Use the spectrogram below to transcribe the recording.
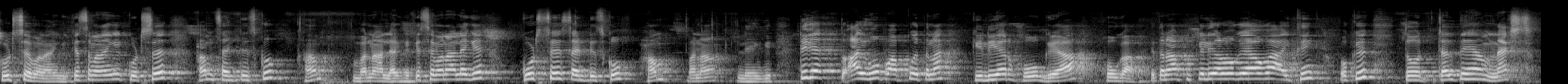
कुट से बनाएँगे। किससे बनाएँगे? कुट से हम सेंटेंस को हम बना लेंगे। किससे बना लेंगे? कुट से सेंटेंस को हम बना लेंगे। ठीक है तो आई होप आपको इतना क्लियर हो गया होगा। इतना आपको क्लियर हो गया होगा आई थिंक ओके तो चलते हैं हम नेक्स्ट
